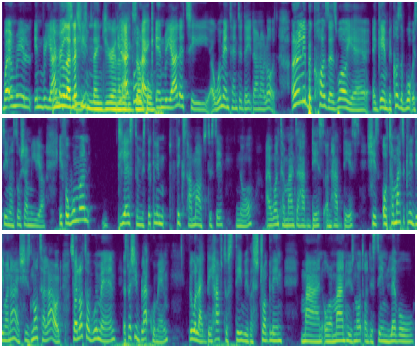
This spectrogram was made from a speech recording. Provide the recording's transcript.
But in real, in reality, in real life, let's use Nigeria as yeah, an I feel example. like in reality, uh, women tend to date down a lot. Only because, as well, yeah, again, because of what we're seeing on social media. If a woman dares to mistakenly fix her mouth to say, no, I want a man to have this and have this, she's automatically demonized. She's not allowed. So a lot of women, especially black women, feel like they have to stay with a struggling man or a man who's not on the same level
